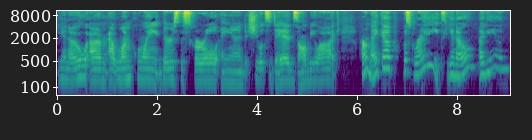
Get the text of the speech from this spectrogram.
You know, um, at one point, there's this girl and she looks dead zombie like her makeup was great. You know, again,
